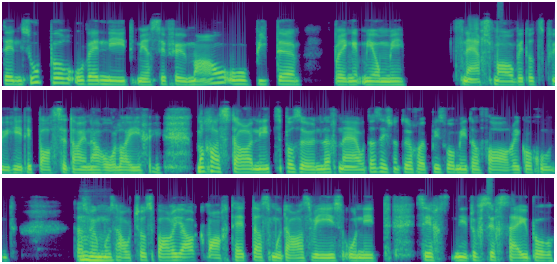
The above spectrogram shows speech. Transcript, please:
dann super. Und wenn nicht, merci vielmals und bitte bringt mich um mich das nächste Mal wieder das Gefühl, hey, die passen da in eine Rolle rein. Man kann es da nicht persönlich nehmen. das ist natürlich etwas, was mit Erfahrung kommt dass mhm. man es halt schon ein paar Jahre gemacht hat, dass man das weiß und nicht, sich, nicht auf sich selber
